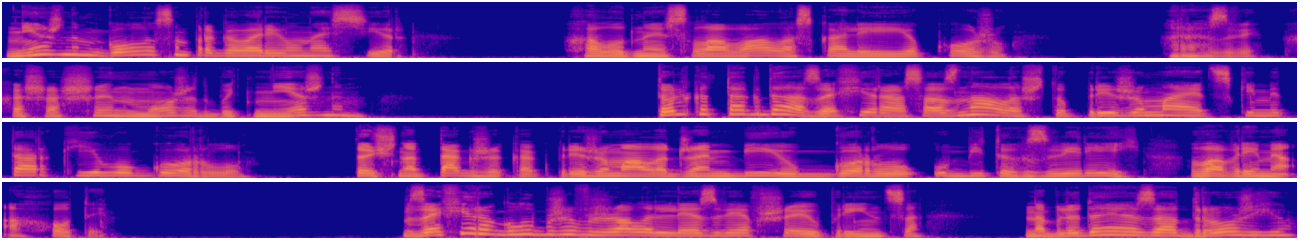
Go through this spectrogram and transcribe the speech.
Нежным голосом проговорил Насир. Холодные слова ласкали ее кожу. Разве Хашашин может быть нежным? Только тогда Зафира осознала, что прижимает скимитар к его горлу. Точно так же, как прижимала Джамбию к горлу убитых зверей во время охоты. Зафира глубже вжала лезвие в шею принца — наблюдая за дрожью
